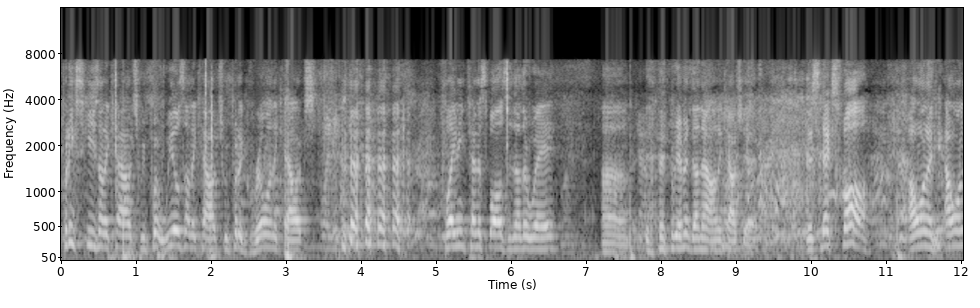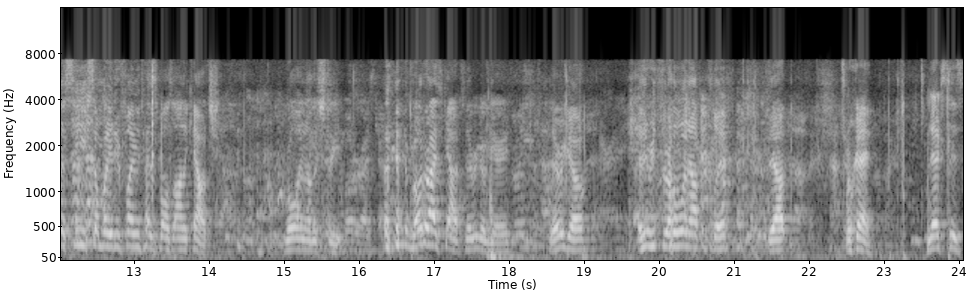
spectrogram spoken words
putting skis on a couch, we put wheels on a couch, we put a grill on a couch. Flaming tennis balls is another way. Um, we haven't done that on a couch yet. This next fall, I want to I want to see somebody do flaming tennis balls on a couch, rolling on the street. Motorized couch. Motorized couch. There we go, Gary. There we go. And we throw one off a cliff. Yep. Okay. Next is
